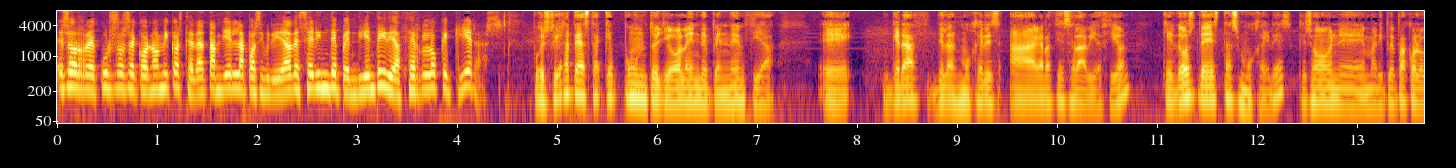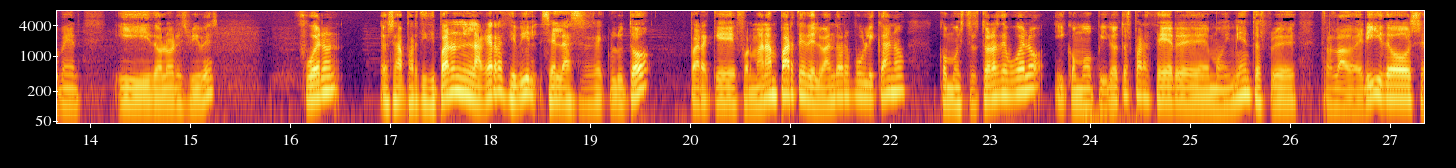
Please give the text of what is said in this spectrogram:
esos recursos económicos, te da también la posibilidad de ser independiente y de hacer lo que quieras. Pues fíjate hasta qué punto llegó la independencia eh, de las mujeres a, gracias a la aviación, que dos de estas mujeres, que son eh, Maripepa Colomer y Dolores Vives, fueron, o sea, participaron en la guerra civil, se las reclutó para que formaran parte del bando republicano como instructoras de vuelo y como pilotos para hacer eh, movimientos, traslado de heridos,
